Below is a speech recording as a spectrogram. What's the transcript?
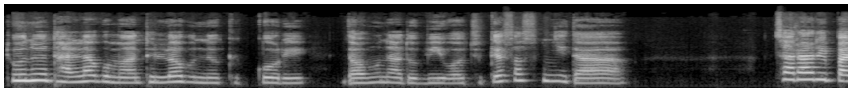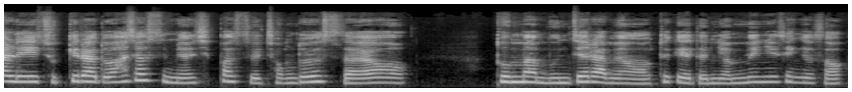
돈을 달라고만 들러붙는 그 꼴이 너무나도 미워 죽겠었습니다. 차라리 빨리 죽기라도 하셨으면 싶었을 정도였어요. 돈만 문제라면 어떻게든 연민이 생겨서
